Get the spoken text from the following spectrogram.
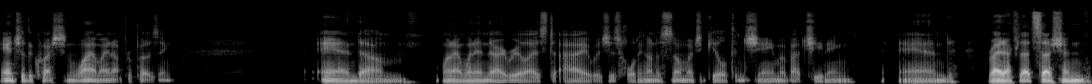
answer the question, why am I not proposing? And um, when I went in there, I realized I was just holding on to so much guilt and shame about cheating. And right after that session,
